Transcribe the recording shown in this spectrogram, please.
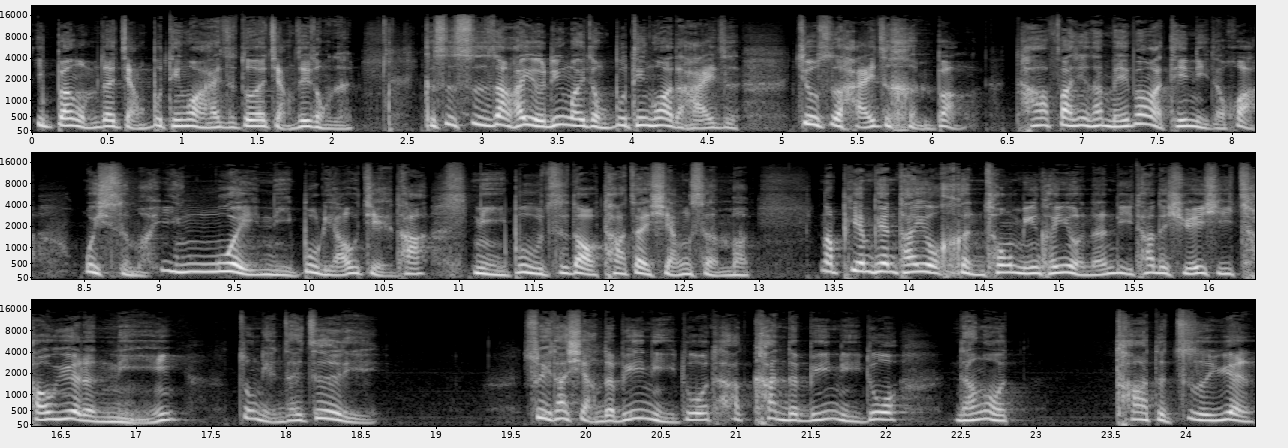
一般我们在讲不听话孩子，都在讲这种人。可是事实上还有另外一种不听话的孩子，就是孩子很棒，他发现他没办法听你的话。为什么？因为你不了解他，你不知道他在想什么。那偏偏他又很聪明，很有能力，他的学习超越了你。重点在这里，所以他想的比你多，他看的比你多，然后他的志愿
